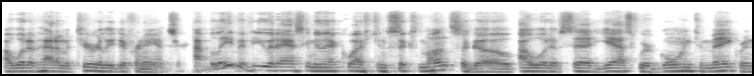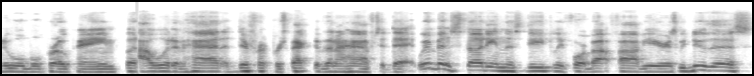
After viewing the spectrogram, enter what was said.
I would have had a materially different answer. I believe if you had asked me that question six months ago, I would have said, yes, we're going to make renewable propane, but I would have had a different perspective than I have today. We've been studying this deeply for about five years. We do this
